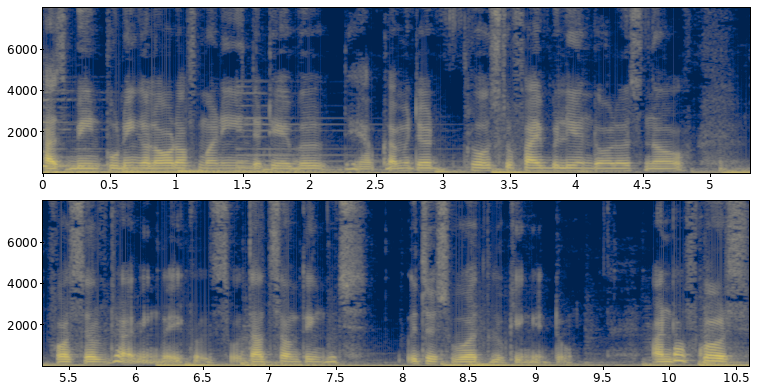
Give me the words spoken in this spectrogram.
has been putting a lot of money in the table. They have committed close to five billion dollars now for self-driving vehicles. So that's something which which is worth looking into. And of course,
